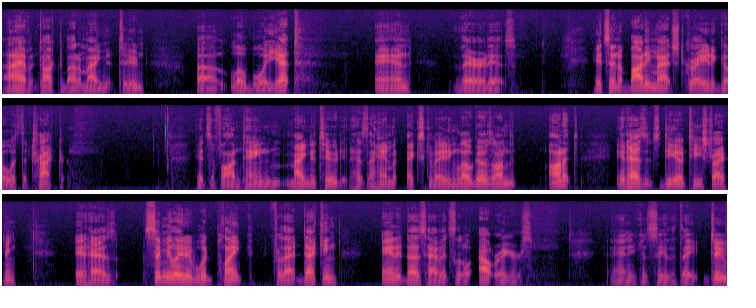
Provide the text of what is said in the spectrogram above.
I haven't talked about a magnitude uh, low boy yet. And there it is. It's in a body matched gray to go with the tractor. It's a Fontaine magnitude. It has the Hammett excavating logos on the, on it. It has its DOT striping. It has simulated wood plank for that decking, and it does have its little outriggers. And you can see that they do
